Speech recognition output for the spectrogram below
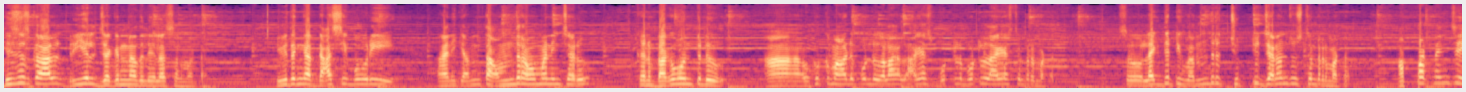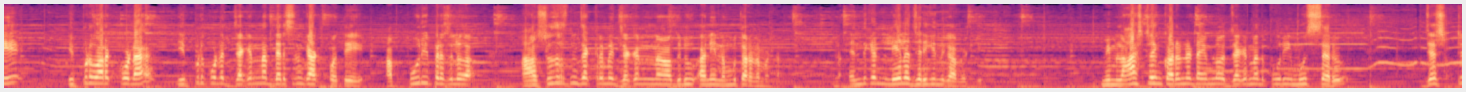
This is call real Jagannath లీలాస్ అనమాట ఈ విధంగా దాసిబూరి ఆయనకి అంత అందరూ అవమానించారు. కానీ భగవంతుడు ఆ ఒక్కొక్క మామిడి పండు అలా లాగేసి బుట్టలు బుట్టలు లాగేస్తుంటారు అనమాట సో లైక్ దట్ ఇవందరూ చుట్టూ జనం చూస్తుంటారు అనమాట అప్పటి నుంచి ఇప్పుడు వరకు కూడా ఇప్పుడు కూడా జగన్నాథ్ దర్శనం కాకపోతే ఆ పూరి ప్రజలు ఆ సుదర్శన చక్రమే జగన్నాథుడు అని నమ్ముతారనమాట ఎందుకంటే లీల జరిగింది కాబట్టి. మేము లాస్ట్ టైం కరోనా టైంలో జగన్నాథ్ పూరి మూసారు. జస్ట్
